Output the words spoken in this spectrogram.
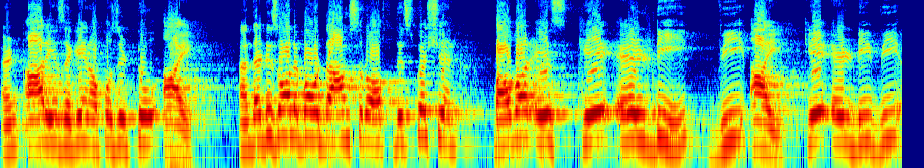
and R is again opposite to I. And that is all about the answer of this question. Power is KLD VI KLD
